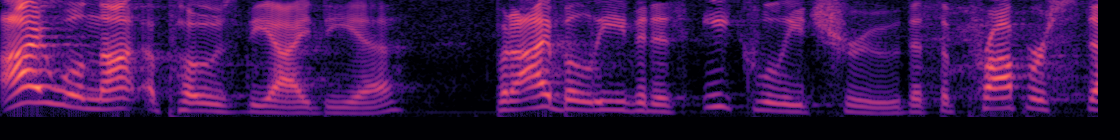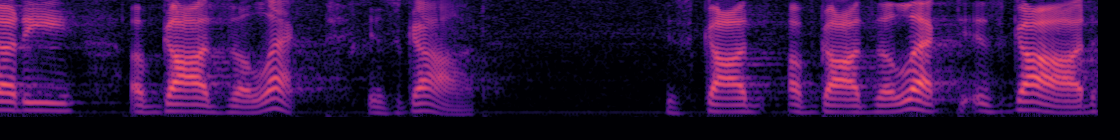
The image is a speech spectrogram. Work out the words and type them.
I will not oppose the idea, but I believe it is equally true that the proper study of God's elect is God. Is God of God's elect is God.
